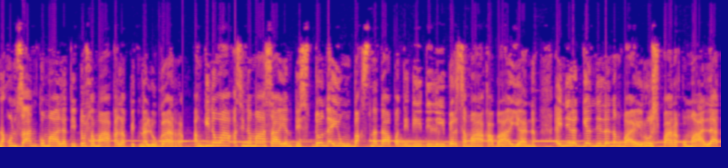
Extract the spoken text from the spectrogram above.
na kung saan kumalat ito sa mga kalapit na lugar. Ang ginawa kasi ng mga scientist doon ay yung box na dapat i-deliver sa mga kabayan ay nilagyan nila ng virus para kumalat.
